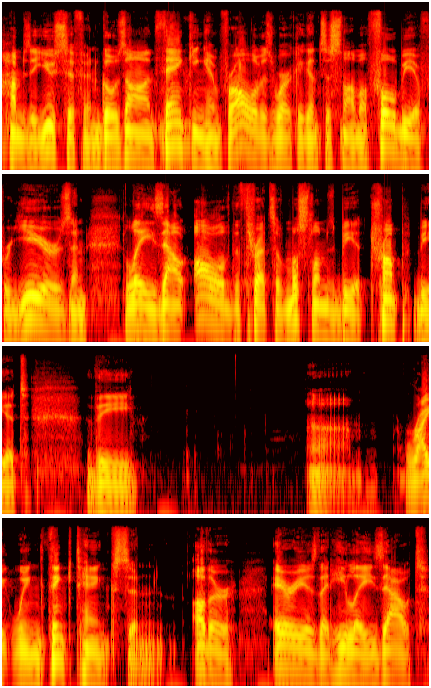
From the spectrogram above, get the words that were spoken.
Hamza Yusuf and goes on thanking him for all of his work against Islamophobia for years and lays out all of the threats of Muslims, be it Trump, be it the um, right wing think tanks and other areas that he lays out.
